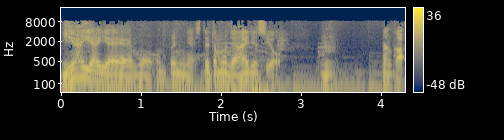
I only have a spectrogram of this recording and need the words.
いやいやいやいや、もう本当にね、捨てたもんじゃないですよ。うん。なんか、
